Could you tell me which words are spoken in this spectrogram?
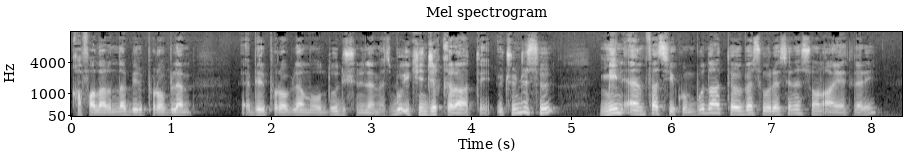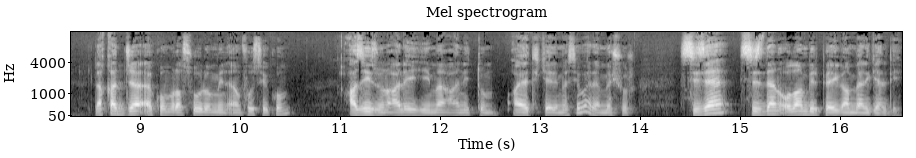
kafalarında bir problem e, bir problem olduğu düşünülemez. Bu ikinci kıraatti. Üçüncüsü min enfasikum. Bu da Tevbe suresinin son ayetleri. لَقَدْ جَاءَكُمْ رَسُولٌ مِنْ أَنْفُسِكُمْ Azizun aleyhi ma anittum ayeti kerimesi var ya meşhur. Size sizden olan bir peygamber geldi.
